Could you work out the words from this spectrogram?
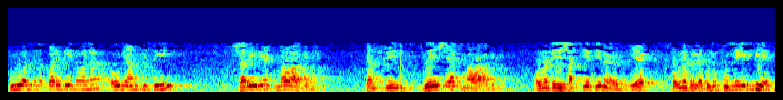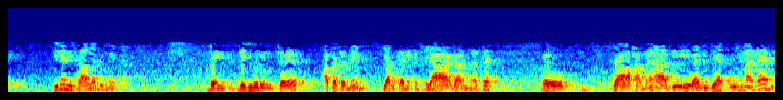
පුළුවන් වෙන පරිදි එනවා නම් වුන් යම්කිසි ශරීරයක් මවාගෙන යම්කිසි ද්වේෂයක් මවාගෙන වුණට ඒ ශක්තිය තියෙන වෙලදී වුණට ලැබුණු පුණ්‍ය ඉර්ධිය දින නිසා ලැබුණ එක. දැන් දෙවිවරුන්ට අපට මෙන් යම් තැනකට යා ගන්නට වාහන ආදී වැනි දෙයක් වුණා නැහැ.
